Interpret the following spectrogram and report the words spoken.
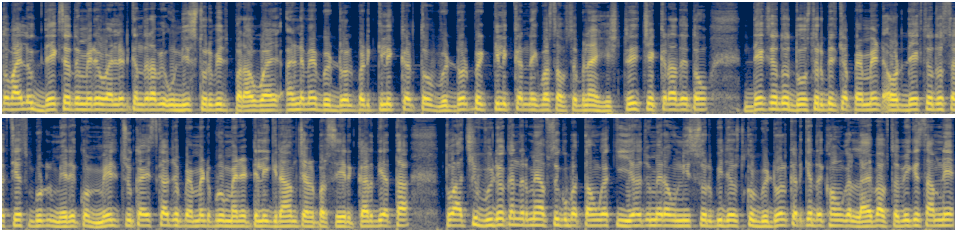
तो भाई लोग देख सकते हो मेरे वैलेट के अंदर अभी उन्नीस सौ रुपीज़ पड़ा हुआ है। एंड मैं विड्रॉल पर क्लिक करता हूँ। विड्रॉल पर क्लिक करने के बाद सबसे पहले हिस्ट्री चेक करा देता हूँ। देख सकते हो दो सौ रुपीज़ का पेमेंट और देख सकते हो सक्सेसफुल मेरे को मिल चुका है। इसका जो पेमेंट प्रूफ मैंने टेलीग्राम चैनल पर शेयर कर दिया था। तो आज की वीडियो के अंदर मैं आपसे को बताऊँगा कि यह जो मेरा उन्नीस सौ है, उसको विड्रॉल करके दिखाऊँगा लाइव आप सभी के सामने।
